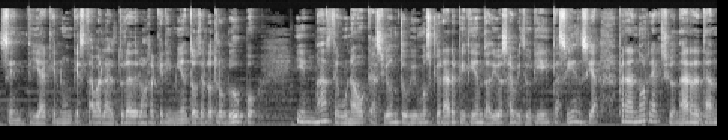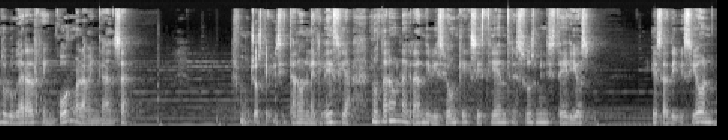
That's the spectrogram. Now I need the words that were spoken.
Sentía que nunca estaba a la altura de los requerimientos del otro grupo y en más de una ocasión tuvimos que orar pidiendo a Dios sabiduría y paciencia para no reaccionar dando lugar al rencor o a la venganza. Muchos que visitaron la iglesia notaron la gran división que existía entre sus ministerios. Esa división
